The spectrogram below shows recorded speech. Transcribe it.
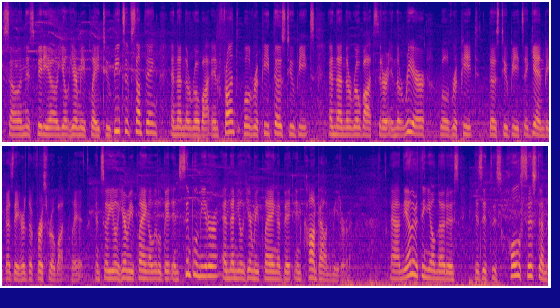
So in this video, you'll hear me play two beats of something, and then the robot in front will repeat those two beats, and then the robots that are in the rear will repeat those two beats again because they heard the first robot play it. And so you'll hear me playing a little bit in simple meter, and then you'll hear me playing a bit in compound meter. And the other thing you'll notice is that this whole system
